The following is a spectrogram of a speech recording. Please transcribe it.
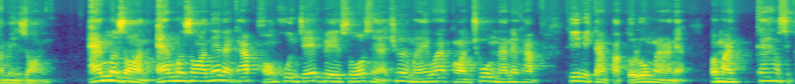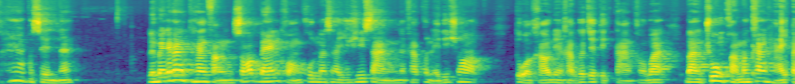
Amazon Amazon Amazon เนี่ยนะครับของคุณเจฟเบโซสเนี่ยเชื่อไหมว่าตอนช่วงนั้นนะครับที่มีการปรับตัวลงมาเนี่ยประมาณ 95%นะหรือแม้กระทั่งทางฝั่งซอฟต์แบงค์ของคุณมาซาโยชิซังนะครับคนไหนที่ชอบ ตัวเขาเนี่ยครับก็จะติดตามเขาว่าบางช่วงความมั่งคั่งหายไป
